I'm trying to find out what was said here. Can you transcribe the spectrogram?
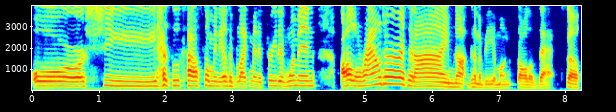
or she has looked how so many other black men have treated women all around her and said, I'm not going to be amongst all of that. So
